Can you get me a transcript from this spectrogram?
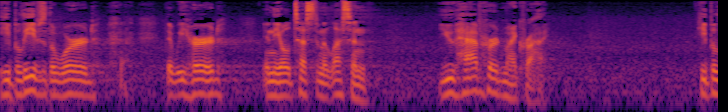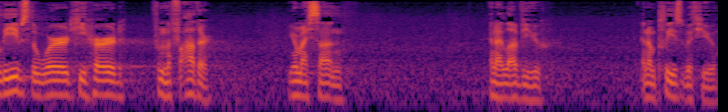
He believes the word that we heard in the Old Testament lesson You have heard my cry. He believes the word he heard from the Father You're my son and I love you, and I'm pleased with you.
